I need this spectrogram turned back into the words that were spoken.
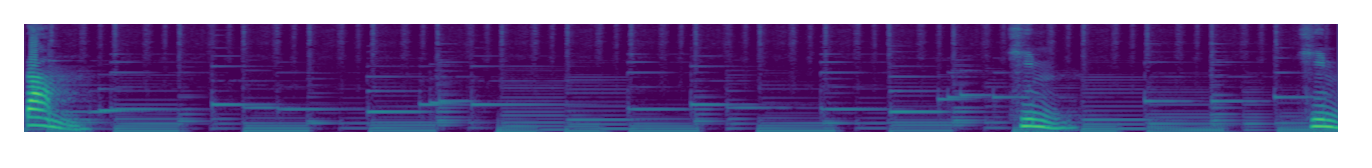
땀, 김, 김.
